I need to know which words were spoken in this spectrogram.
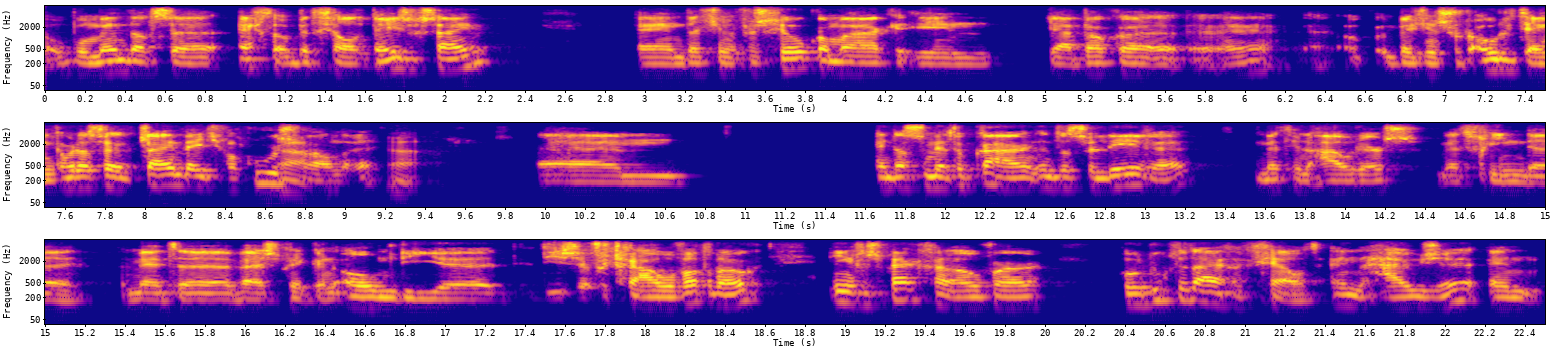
op het moment dat ze echt ook met geld bezig zijn. En dat je een verschil kan maken in ja, welke, uh, ook een beetje een soort olietanker, maar dat ze een klein beetje van koers veranderen. Ja. Um, en dat ze met elkaar, en dat ze leren met hun ouders, met vrienden, met uh, wij spreken een oom die, uh, die ze vertrouwen of wat dan ook, in gesprek gaan over hoe doe ik dat eigenlijk geld? En huizen en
